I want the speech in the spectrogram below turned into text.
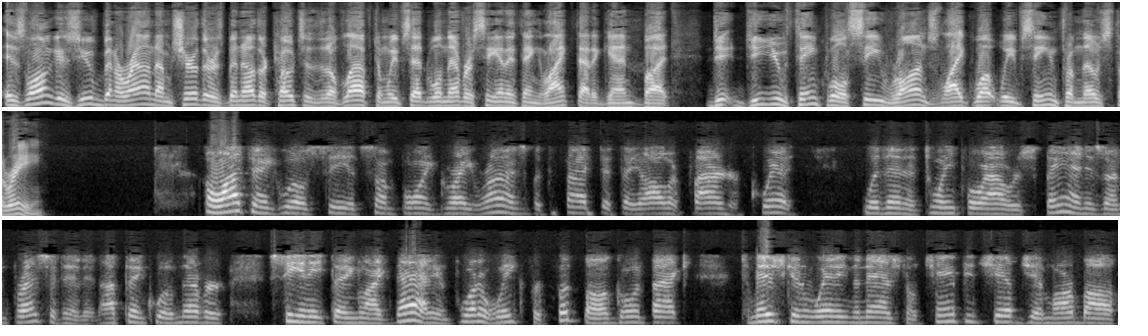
As long as you've been around, I'm sure there's been other coaches that have left, and we've said we'll never see anything like that again. But do, do you think we'll see runs like what we've seen from those three? Oh, I think we'll see at some point great runs, but the fact that they all are fired or quit within a 24 hour span is unprecedented. I think we'll never see anything like that. And what a week for football going back to Michigan winning the national championship, Jim Harbaugh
